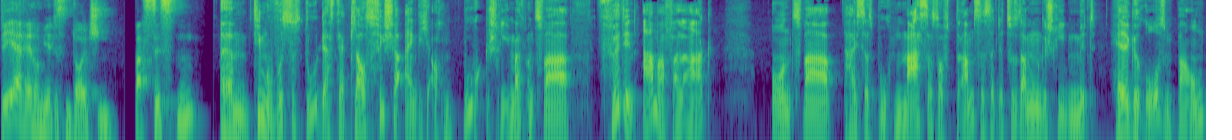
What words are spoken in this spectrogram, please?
der renommiertesten deutschen Bassisten ähm, Timo, wusstest du, dass der Klaus Fischer eigentlich auch ein Buch geschrieben hat? Und zwar für den Arma Verlag. Und zwar heißt das Buch Masters of Drums. Das hat er zusammengeschrieben mit Helge Rosenbaum.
